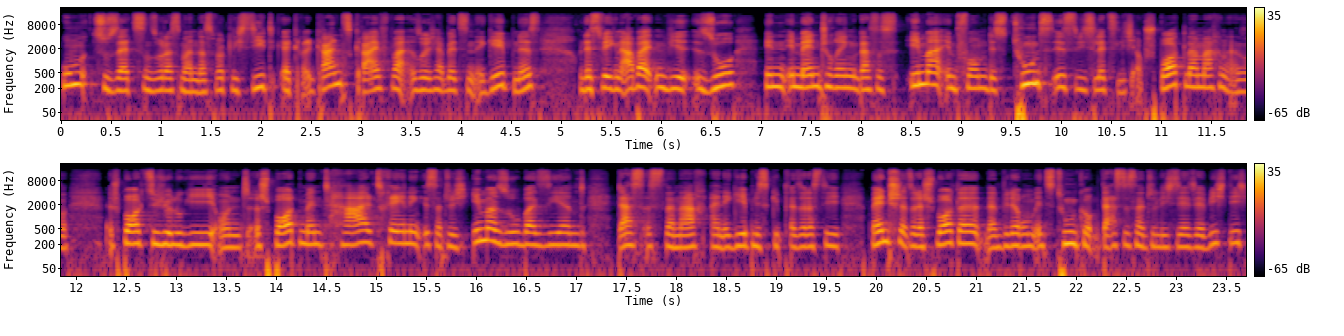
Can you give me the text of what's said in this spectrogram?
umzusetzen, so dass man das wirklich sieht, äh, ganz greifbar. Also ich habe jetzt ein Ergebnis und deswegen arbeiten wir so in, im Mentoring, dass es immer in Form des Tuns ist, wie es letztlich auch Sportler machen. Also Sportpsychologie und Sportmentaltraining ist natürlich immer so basierend, dass es danach ein Ergebnis gibt. Also dass die Menschen, also der Sportler dann wiederum ins Tun kommt. Das ist natürlich sehr, sehr wichtig,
